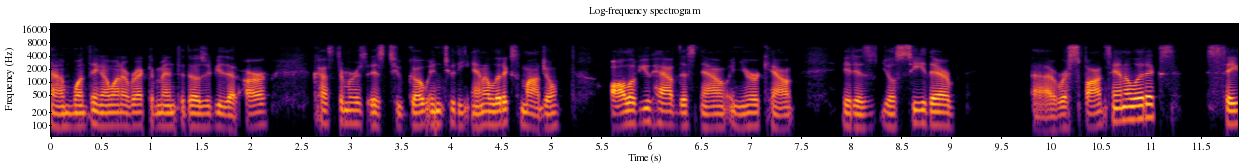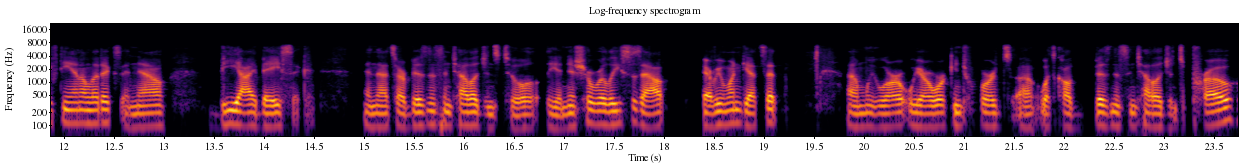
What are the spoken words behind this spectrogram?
Um, one thing I want to recommend to those of you that are customers is to go into the analytics module. All of you have this now in your account. It is, you'll see there uh, response analytics, safety analytics, and now BI basic. And that's our business intelligence tool. The initial release is out. Everyone gets it. Um, we, were, we are working towards uh, what's called Business Intelligence Pro,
